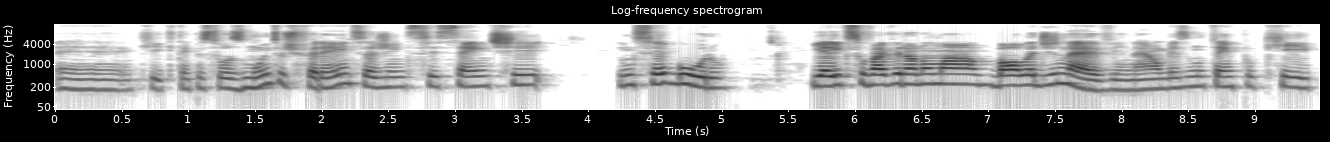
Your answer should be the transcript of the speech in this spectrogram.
é, que, que tem pessoas muito diferentes, a gente se sente inseguro. E aí isso vai virando uma bola de neve, né? Ao mesmo tempo que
